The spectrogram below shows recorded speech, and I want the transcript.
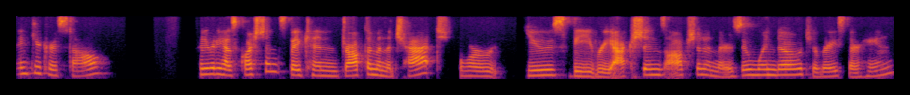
Thank you, Kristal. If anybody has questions, they can drop them in the chat or use the reactions option in their Zoom window to raise their hand.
